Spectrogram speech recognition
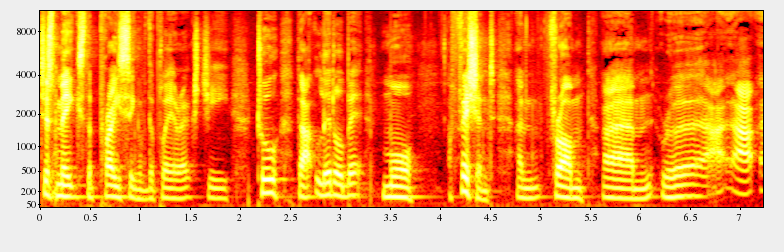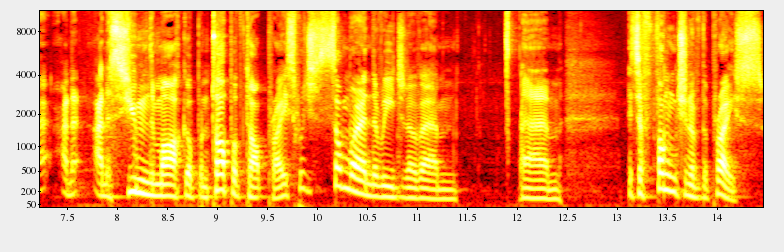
just makes the pricing of the Player XG tool that little bit more efficient and from um, an, an assumed markup on top of top price, which is somewhere in the region of um, um, it's a function of the price,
